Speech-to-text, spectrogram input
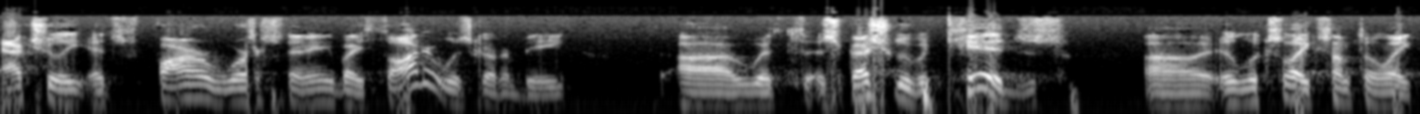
actually it's far worse than anybody thought it was going to be. Uh, with especially with kids, uh, it looks like something like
